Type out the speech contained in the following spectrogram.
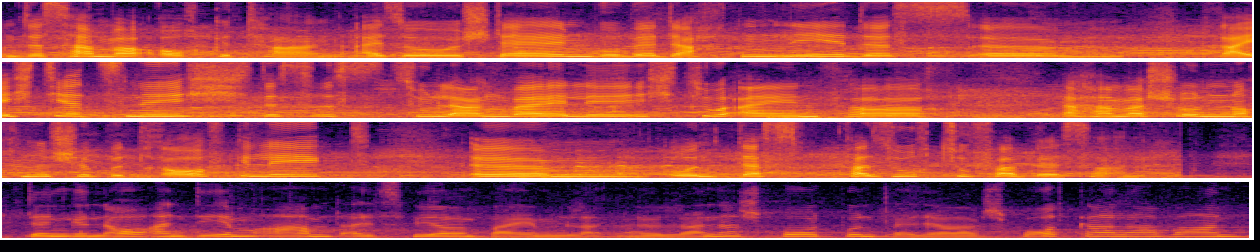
Und das haben wir auch getan. Also Stellen, wo wir dachten, nee, das ähm, reicht jetzt nicht, das ist zu langweilig, zu einfach. Da haben wir schon noch eine Schippe draufgelegt ähm, und das versucht zu verbessern. Denn genau an dem Abend, als wir beim äh, Landessportbund bei der Sportgala waren,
